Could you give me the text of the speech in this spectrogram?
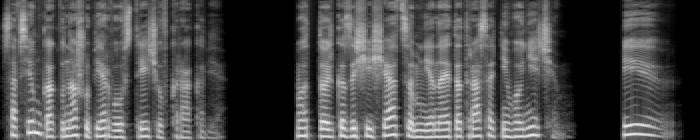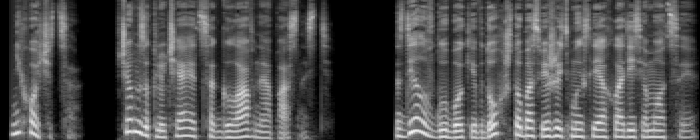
Совсем как в нашу первую встречу в Кракове. Вот только защищаться мне на этот раз от него нечем. И не хочется чем заключается главная опасность. Сделав глубокий вдох, чтобы освежить мысли и охладить эмоции,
